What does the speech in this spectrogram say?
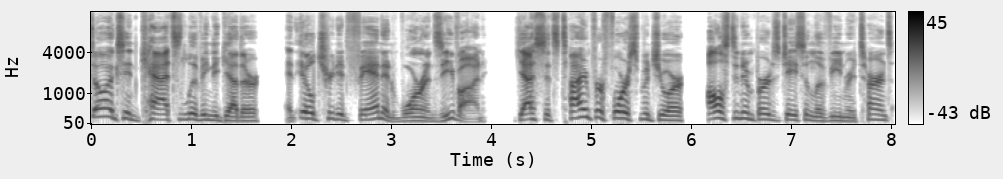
dogs and cats living together, an ill treated fan, and Warren Zevon. Yes, it's time for Force Majeure. Alston and Bird's Jason Levine returns.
